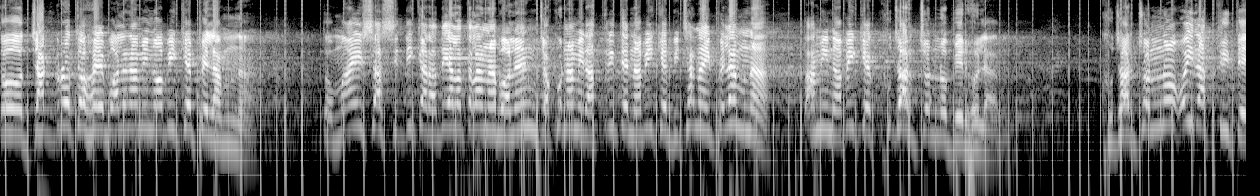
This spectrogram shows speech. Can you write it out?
তো জাগ্রত হয়ে বলেন, আমি নবীকে পেলাম না। তো মায়েশা সিদ্দিকা রাদি আল্লাহ তালা বলেন, যখন আমি রাত্রিতে নাবিকে বিছানায় পেলাম না, তো আমি নাবিকে খোঁজার জন্য বের হলাম। খোঁজার জন্য ওই রাত্রিতে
